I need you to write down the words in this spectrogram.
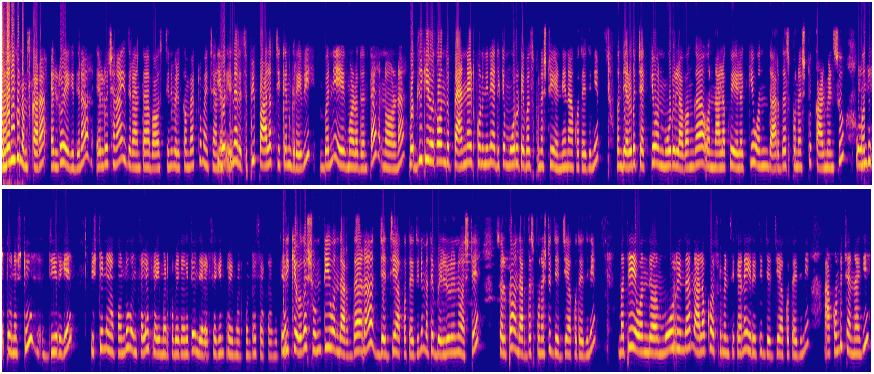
ಎಲ್ಲರಿಗೂ ನಮಸ್ಕಾರ. ಎಲ್ಲರೂ ಹೇಗಿದ್ದೀರಾ? ಎಲ್ಲರೂ ಚೆನ್ನಾಗಿದ್ದೀರಾ ಅಂತ ಭಾವಿಸ್ತೀನಿ. Welcome back to my channel ಇವತ್ತಿನ ರೆಸಿಪಿ ಪಾಲಕ್ ಚಿಕನ್ ಗ್ರೇವಿ ಬನ್ನಿ ಹೇಗ್ ಮಾಡೋದು ಅಂತ ನೋಡೋಣ. ಮೊದ್ಲಿಗೆ ಇವಾಗ ಒಂದು ಪ್ಯಾನ್ನ ಇಟ್ಕೊಂಡಿದೀನಿ ಅದಕ್ಕೆ ಮೂರು ಟೇಬಲ್ ಸ್ಪೂನ್ ಅಷ್ಟು ಎಣ್ಣೆನ ಹಾಕೋತಾ ಇದ್ದೀನಿ. ಒಂದ್ ಎರಡು ಚಕ್ಕೆ ಒಂದ್ ಮೂರು ಲವಂಗ ಒಂದ್ ನಾಲ್ಕು ಏಲಕ್ಕಿ ಒಂದ್ ಅರ್ಧ ಸ್ಪೂನ್ ಅಷ್ಟು ಕಾಳ್ಮೆಣಸು ಒಂದು ಸ್ಪೂನ್ ಅಷ್ಟು ಜೀರಿಗೆ ಇಷ್ಟನ್ನ ಹಾಕೊಂಡು ಒಂದ್ಸಲ ಫ್ರೈ ಮಾಡ್ಕೋಬೇಕಾಗುತ್ತೆ. ಒಂದ್ ಎರಡ್ ಸೆಕೆಂಡ್ ಫ್ರೈ ಮಾಡ್ಕೊಂಡ್ರೆ ಸಾಕಾಗುತ್ತೆ. ಇದಕ್ಕೆ ಇವಾಗ ಶುಂಠಿ ಒಂದ್ ಅರ್ಧನ ಜಜ್ಜಿ ಹಾಕೋತಾ ಇದ್ದೀನಿ. ಮತ್ತೆ ಬೆಳ್ಳುಳ್ಳಿನೂ ಅಷ್ಟೇ. ಸ್ವಲ್ಪ ಒಂದ್ ಅರ್ಧ ಸ್ಪೂನ್ ಅಷ್ಟು ಜಜ್ಜಿ ಹಾಕೋತಾ ಇದೀನಿ ಮತ್ತೆ ಒಂದ್ ಮೂರರಿಂದ ನಾಲ್ಕು ಹಸಿರು ಮೆಣಸಿನಕಾಯಿನ ಈ ರೀತಿ ಜಜ್ಜಿ ಹಾಕೋತಾ ಇದೀನಿ ಹಾಕೊಂಡು ಚೆನ್ನಾಗಿ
